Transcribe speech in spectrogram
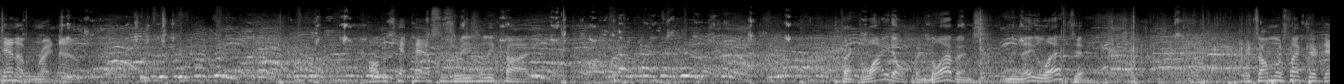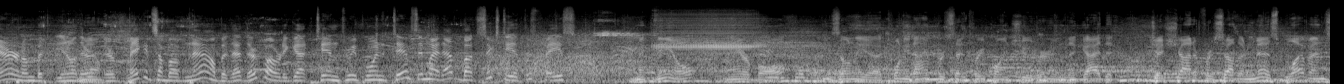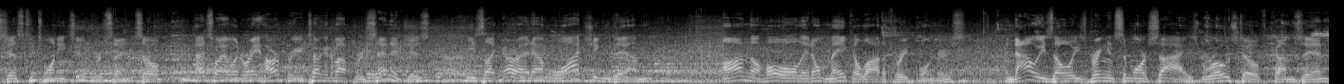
Ten of them right now. All the passes are easily caught. Like wide open, Blevins. I mean, they left him. It's almost like they're daring them, but you know they're Yeah. they're making some of them now. But that, they've already got 10 three-point attempts. They might have about 60 at this pace. McNeil, air ball. He's only a 29% three-point shooter, and the guy that just shot it for Southern Miss, Blevins, just a 22%. So that's why when Ray Harper, you're talking about percentages, he's like, all right, I'm watching them. On the whole, they don't make a lot of three-pointers. And now he's always bringing some more size. Rostov comes in,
